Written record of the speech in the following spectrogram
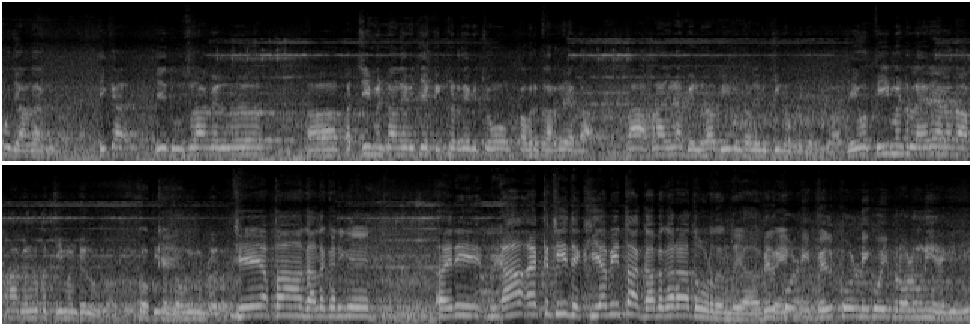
ਉਹ ਜ਼ਿਆਦਾ ਗਈ। ਠੀਕ ਹੈ? ਜੇ ਦੂਸਰਾ ਬੇਲਰ 25 ਮਿੰਟਾਂ ਦੇ ਵਿੱਚ ਇੱਕ ਏਕੜ ਦੇ ਵਿੱਚੋਂ ਕਵਰ ਕਰ ਰਿਹਾਗਾ ਤਾਂ ਆਪਣਾ ਜਿਹੜਾ ਬੇਲਰ ਆ 20 ਮਿੰਟਾਂ ਦੇ ਵਿੱਚ ਹੀ ਕਵਰ ਕਰੂਗਾ। ਜੇ ਉਹ 30 ਮਿੰਟ ਲੈ ਰਿਹਾਗਾ ਤਾਂ ਆਪਣਾ ਬੇਲਰ 25 ਮਿੰਟ ਲਊਗਾ 25 ਤੋਂ ਓਕੇ 24 ਮਿੰਟ ਲਊਗਾ। ਜੇ ਆਪਾਂ ਗੱਲ ਕਰੀਏ ਇਹਦੀ ਆ ਇੱਕ ਚੀਜ਼ ਦੇਖੀ ਆ ਵੀ ਧਾਗਾ ਵਗੈਰਾ ਤੋੜ ਦਿੰਦੇ ਆ ਬਿਲਕੁਲ। ਨਹੀਂ ਬਿਲਕੁਲ ਨਹੀਂ ਕੋਈ ਪ੍ਰੋਬਲਮ ਨਹੀਂ ਹੈਗੀ ਜੀ।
